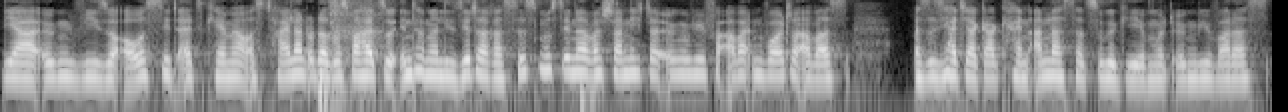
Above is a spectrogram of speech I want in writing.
ja irgendwie so aussieht, als käme er aus Thailand oder so. Es war halt so internalisierter Rassismus, den er wahrscheinlich da irgendwie verarbeiten wollte, aber es, also sie hat ja gar keinen Anlass dazu gegeben und irgendwie war das,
